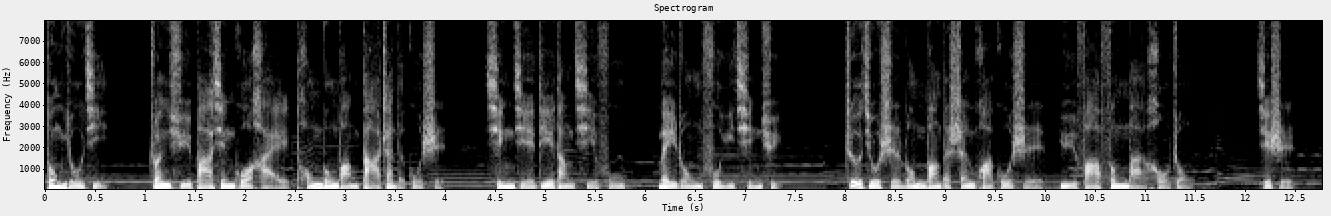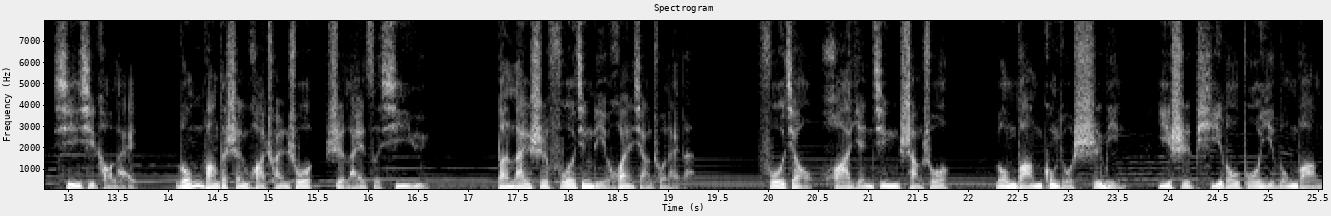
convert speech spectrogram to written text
东游记》专叙八仙过海同龙王大战的故事，情节跌宕起伏，内容富于情趣，这就使龙王的神话故事愈发丰满厚重。其实，细细考来，龙王的神话传说是来自西域。本来是佛经里幻想出来的。佛教《华严经》上说，龙王共有十名：一是毗楼博弈龙王，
